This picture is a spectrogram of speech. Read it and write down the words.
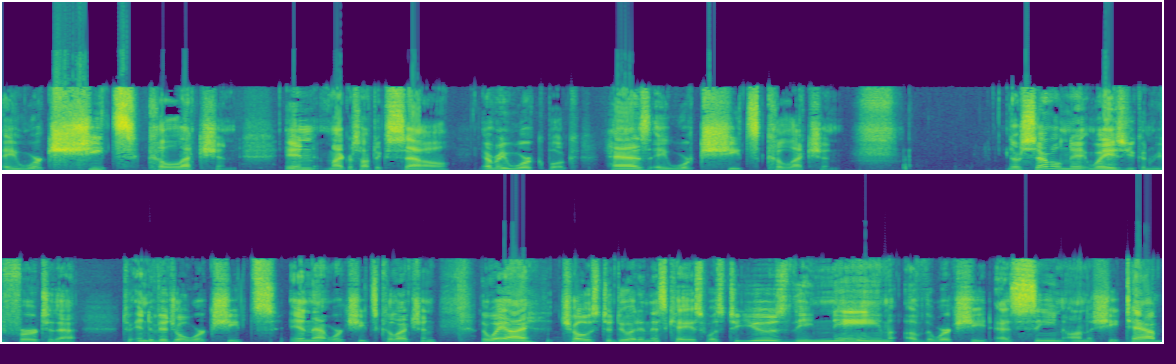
a worksheets collection. In Microsoft Excel, every workbook has a worksheets collection. There are several ways you can refer to that to individual worksheets in that worksheets collection. The way I chose to do it in this case was to use the name of the worksheet as seen on the sheet tab.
